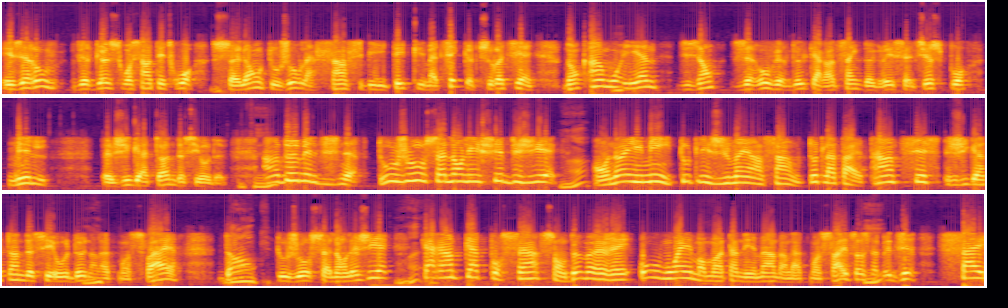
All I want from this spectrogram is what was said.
et 0,63, selon toujours la sensibilité climatique que tu retiens. Donc, en moyenne, disons 0,45 degrés Celsius pour 1000 euh, gigatonnes de CO2. En 2019, toujours selon les chiffres du GIEC, on a émis, tous les humains ensemble, toute la Terre, 36 gigatonnes de CO2 dans l'atmosphère. Donc, toujours selon le GIEC, 44% sont demeurés au moins momentanément dans l'atmosphère. Ça, ça veut dire 16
